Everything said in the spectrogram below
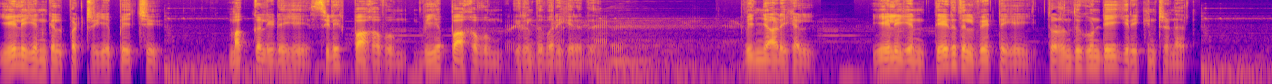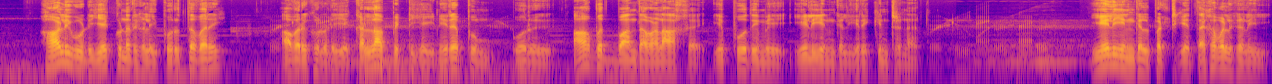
ஏலியன்கள் பற்றிய பேச்சு மக்களிடையே சிலிர்ப்பாகவும் வியப்பாகவும் இருந்து வருகிறது. விஞ்ஞானிகள் ஏலியன் தேடுதல் வேட்டையை தொடர்ந்து கொண்டே இருக்கின்றனர். ஹாலிவுட் இயக்குநர்களை பொறுத்தவரை அவர்களுடைய கல்லாப்பெட்டியை நிரப்பும் ஒரு ஆபத் பாந்தவனாக எப்போதுமே ஏலியன்கள் இருக்கின்றனர். ஏலியன்கள் பற்றிய தகவல்களில்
